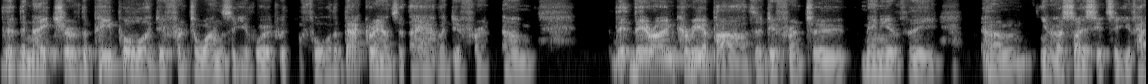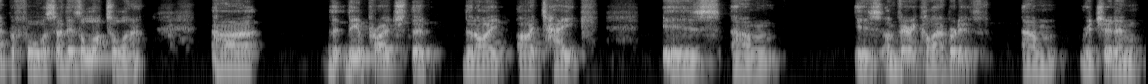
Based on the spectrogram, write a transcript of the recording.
the, the nature of the people are different to ones that you've worked with before. The backgrounds that they have are different. Um, th- their own career paths are different to many of the um, you know associates that you've had before. So there's a lot to learn. Uh, the, the approach that that I I take is um, is I'm very collaborative. Um, Richard, and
